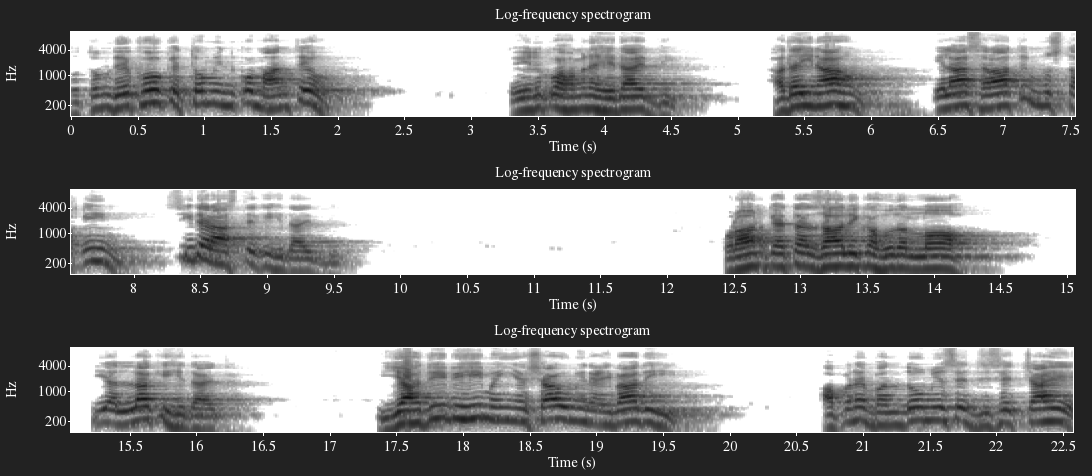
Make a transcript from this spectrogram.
تو تم دیکھو کہ تم ان کو مانتے ہو۔ تو ان کو ہم نے ہدایت دی۔ ہدئی نہ ہوں الا سرات مستقیم، سیدھے راستے کی ہدایت دی۔ قرآن کہتا ہے ظالی کا حد اللہ۔ یہ اللہ کی ہدایت ہے۔ یادی بھی ہی میں یشا من عباد ہی اپنے بندوں میں سے جسے چاہے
